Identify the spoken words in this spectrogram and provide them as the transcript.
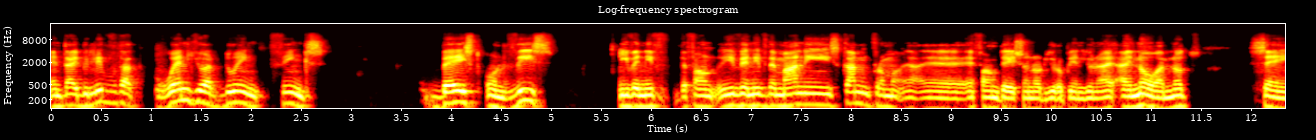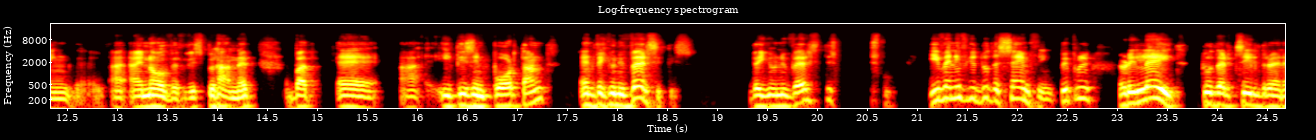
And I believe that when you are doing things based on this even if the found, even if the money is coming from a, a foundation or European Union. I, I, know I'm not saying I, I know that this planet, but uh, uh, it is important, and the universities, the universities, even if you do the same thing, people relate to their children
